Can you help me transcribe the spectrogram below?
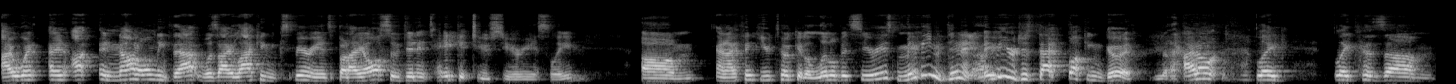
I went and I, and not only that was I lacking experience, but I also didn't take it too seriously. Um, and I think you took it a little bit serious. Maybe you didn't. Maybe you're just that fucking good. I don't like like because um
